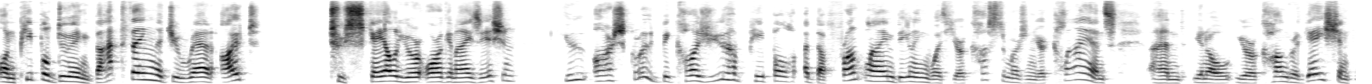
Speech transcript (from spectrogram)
on people doing that thing that you read out to scale your organization, you are screwed because you have people at the front line dealing with your customers and your clients and you know your congregation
